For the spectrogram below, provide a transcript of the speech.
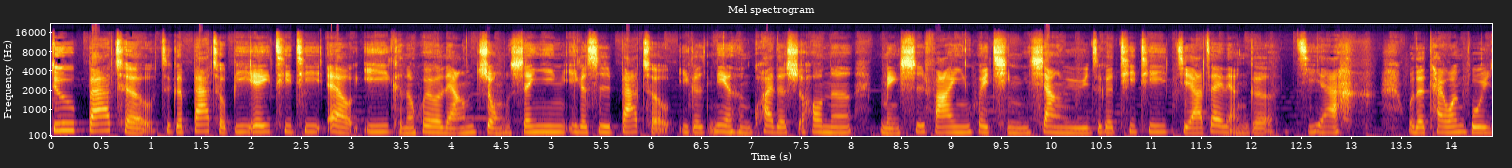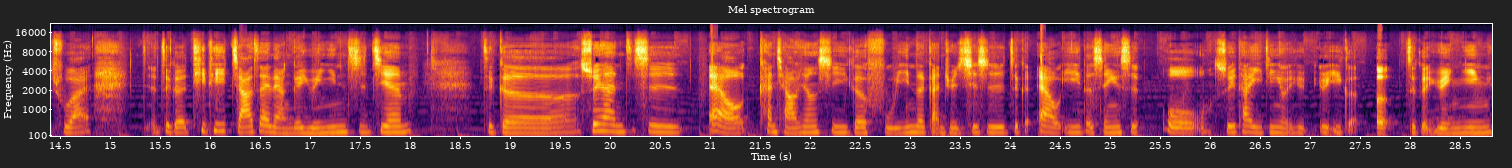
Do battle 这个 battle b a t t l e 可能会有两种声音，一个是 battle，一个念很快的时候呢，美式发音会倾向于这个 t t 夹在两个夹，我的台湾国语出来，这个 t t 夹在两个元音之间，这个虽然是 l 看起来好像是一个辅音的感觉，其实这个 l e 的声音是。哦，所以它已经有一有一个呃这个元音，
